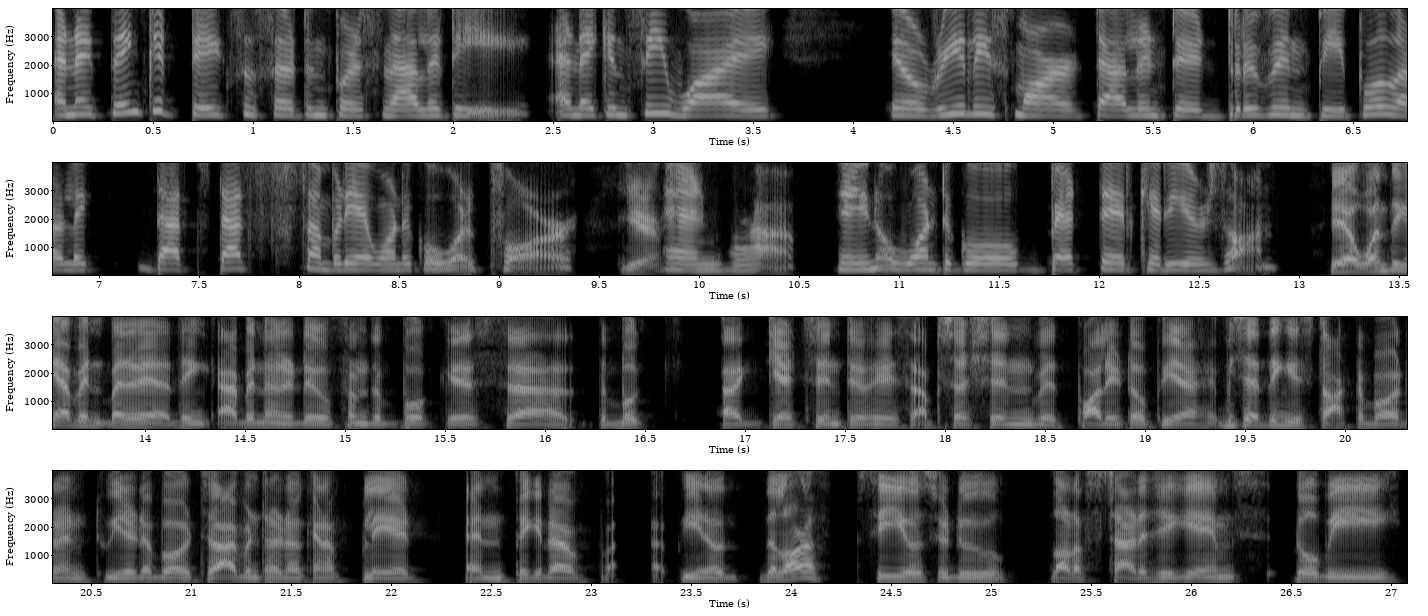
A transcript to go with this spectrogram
And I think it takes a certain personality, and I can see why you know really smart, talented, driven people are like that's that's somebody I want to go work for, Yeah. and uh, you know want to go bet their careers on. Yeah, one thing I've been, by the way, I think I've been trying to do from the book is uh, the book uh, gets into his obsession with Polytopia, which I think he's talked about and tweeted about. So I've been trying to kind of play it and pick it up. You know, there are a lot of CEOs who do a lot of strategy games. Tobi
